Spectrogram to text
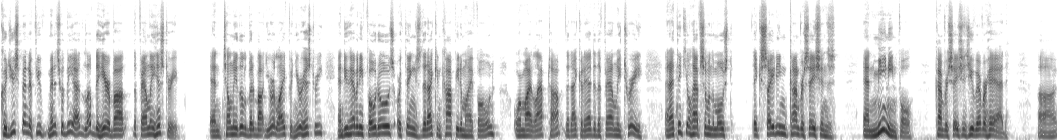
Could you spend a few minutes with me? I'd love to hear about the family history. And tell me a little bit about your life and your history. And do you have any photos or things that I can copy to my phone or my laptop that I could add to the family tree? And I think you'll have some of the most exciting conversations and meaningful conversations you've ever had uh,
